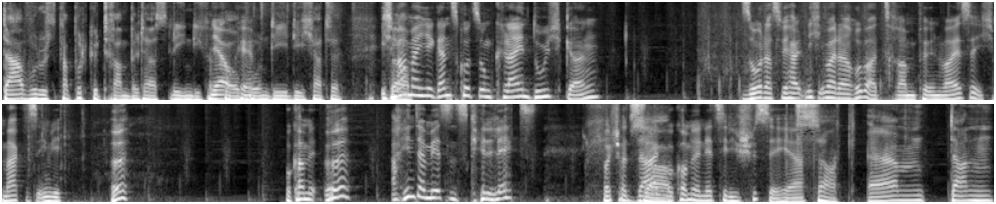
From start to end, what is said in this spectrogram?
Da, wo du es kaputt getrampelt hast, liegen die Ja, okay. Kakaobohnen, die, die ich hatte. Ich So. mach mal hier ganz kurz so einen kleinen Durchgang. So, dass wir halt nicht immer darüber trampeln, weißt du? Ich mag das irgendwie. Hä? Wo kam denn. Hä? Ach, hinter mir ist ein Skelett. Ich wollte schon So. sagen, wo kommen denn jetzt hier die Schüsse her? Zack. Ähm, dann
